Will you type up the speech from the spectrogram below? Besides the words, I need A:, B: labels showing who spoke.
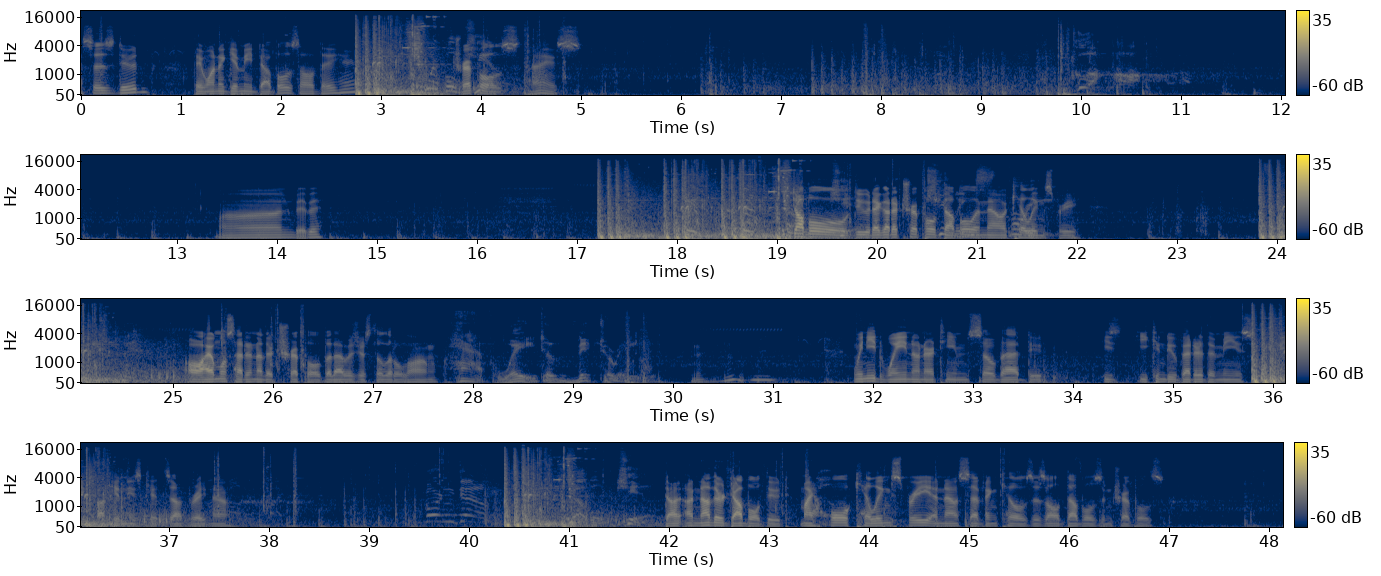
A: asses, dude. They want to give me doubles all day here.
B: Triple
A: Triples, nice. Come on, baby. Double, dude. I got a triple, double, and now a killing spree. Oh, I almost had another triple, but that was just a little long. We need Wayne on our team so bad, dude. He's he can do better than me, so we can be fucking these kids up right now.
B: Kill.
A: Du- another double, dude. My whole killing spree and now seven kills is all doubles and triples.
